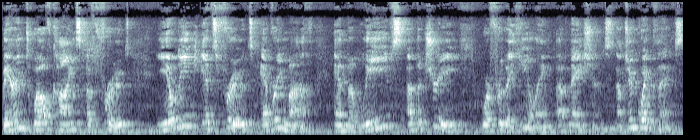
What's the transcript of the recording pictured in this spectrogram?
bearing 12 kinds of fruit, yielding its fruit every month, and the leaves of the tree were for the healing of nations. Now, two quick things.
